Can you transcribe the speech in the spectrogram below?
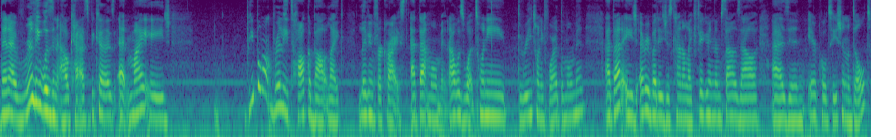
then I really was an outcast because at my age people don't really talk about like living for Christ at that moment. I was what, 23, 24 at the moment. At that age, everybody's just kind of like figuring themselves out as an air quotation adult.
